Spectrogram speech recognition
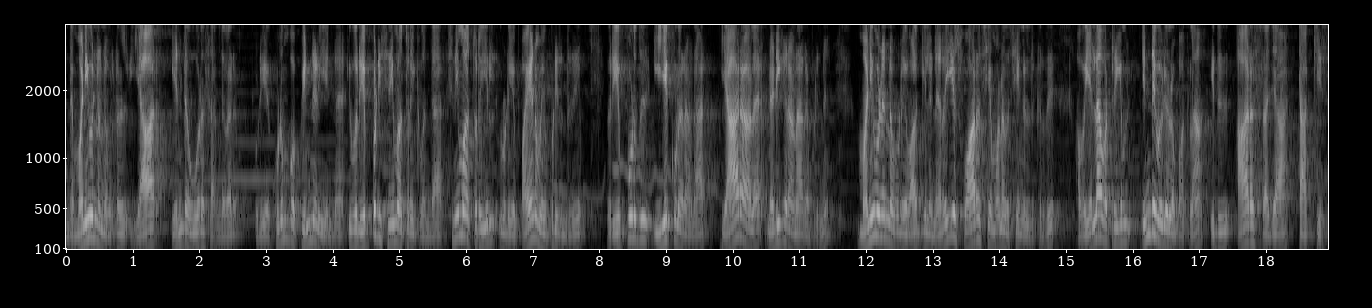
இந்த மணிவண்ணன் அவர்கள் யார் எந்த ஊரை சார்ந்தவர் இவருடைய குடும்ப பின்னணி என்ன இவர் எப்படி சினிமா துறைக்கு வந்தார் சினிமா துறையில் இவருடைய பயணம் எப்படி இருந்தது இவர் எப்பொழுது இயக்குனரானார் யாரால நடிகரானார் அப்படின்னு மணிவண்ணன் அவருடைய வாழ்க்கையில் நிறைய சுவாரஸ்யமான விஷயங்கள் இருக்கிறது. அவை எல்லாவற்றையும் இந்த வீடியோவில் பார்க்கலாம். இது ஆர்எஸ் ராஜா டாக்கிஸ்.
